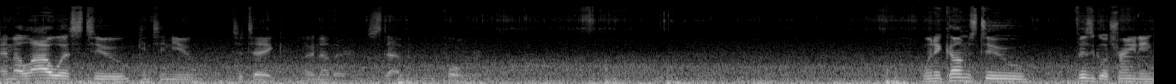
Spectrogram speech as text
and allow us to continue to take another step forward. When it comes to physical training,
